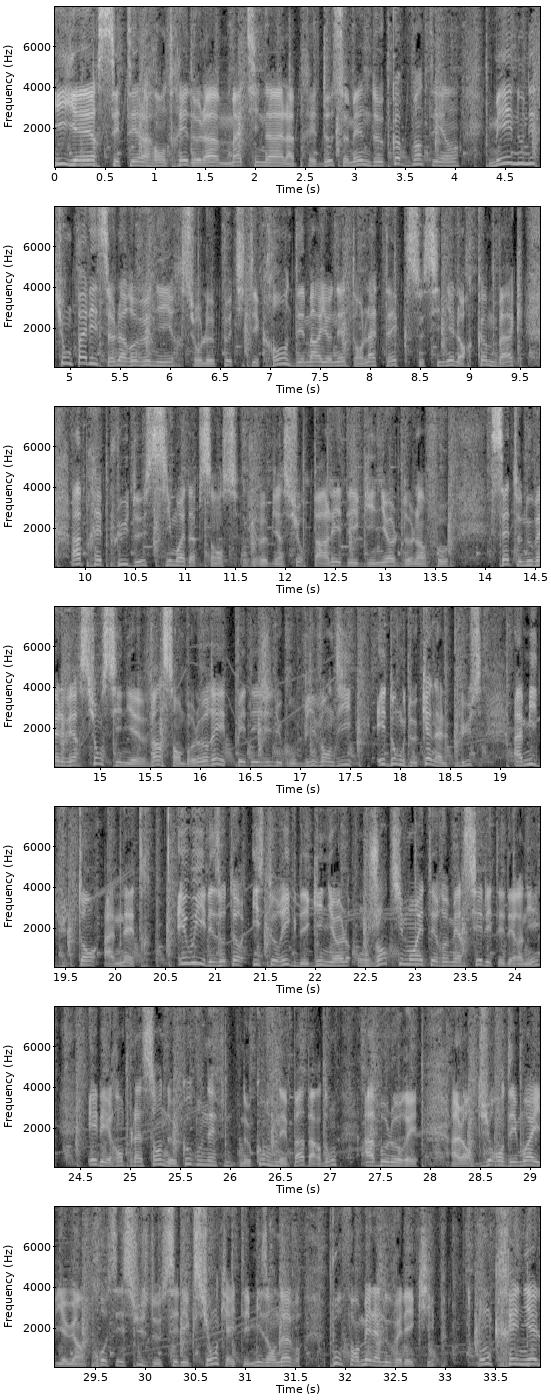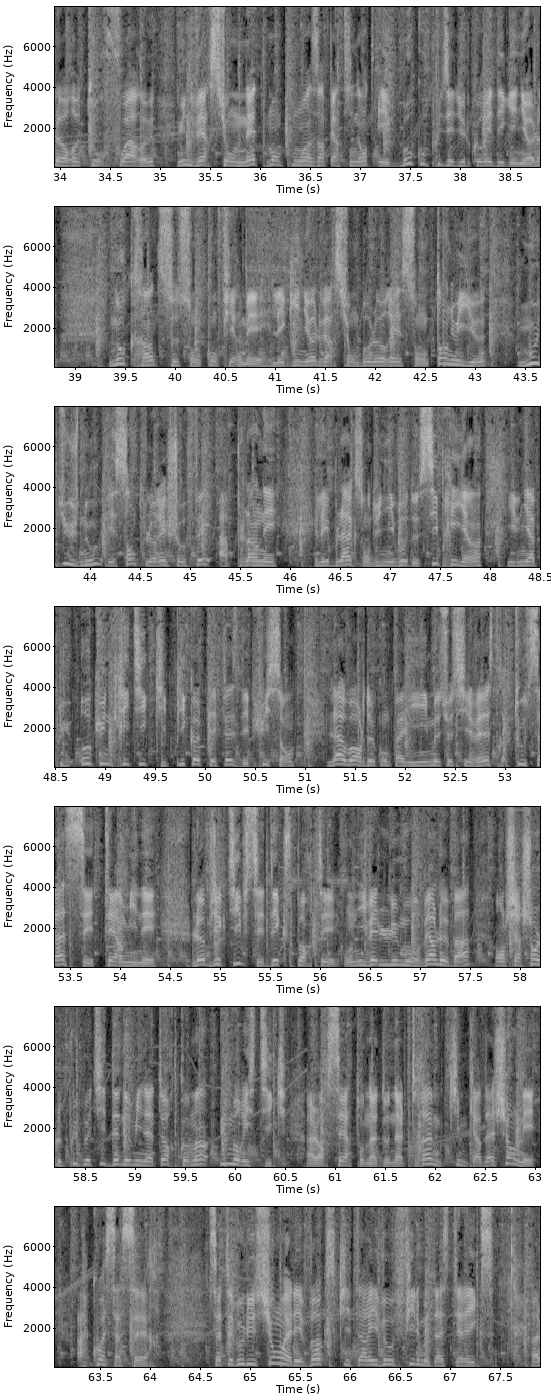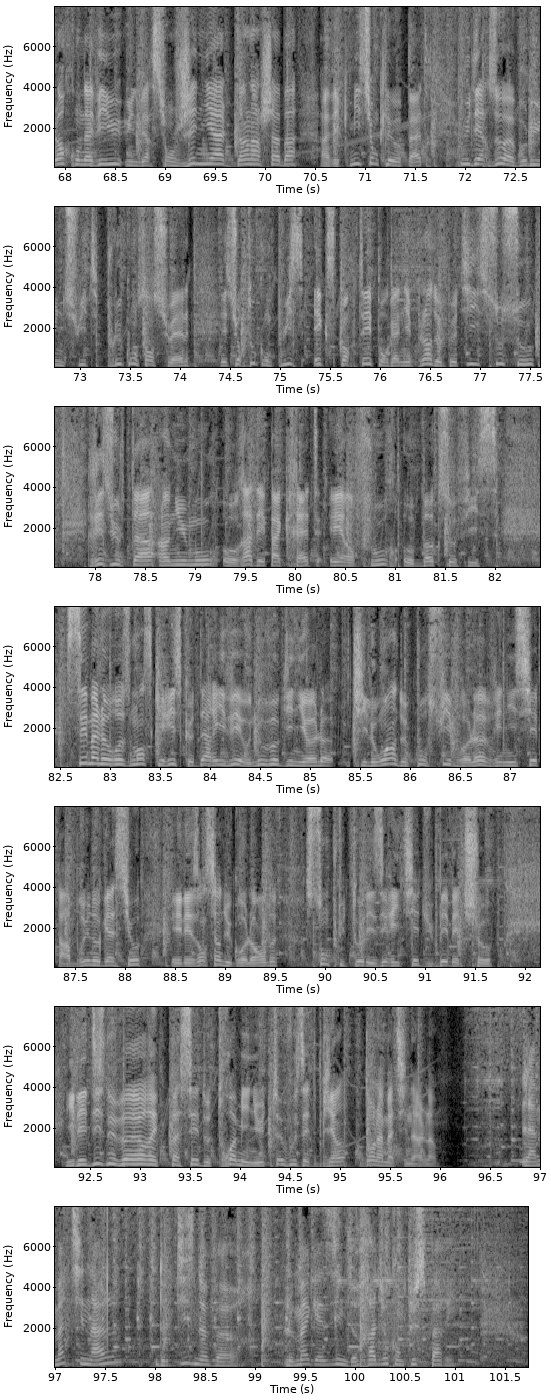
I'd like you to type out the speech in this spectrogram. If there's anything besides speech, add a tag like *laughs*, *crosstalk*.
Hier, c'était la rentrée de la matinale après deux semaines de COP21. Mais nous n'étions pas les seuls à revenir. Sur le petit écran, des marionnettes en latex signaient leur comeback après plus de six mois d'absence. Je veux bien sûr parler des guignols de l'info. Cette nouvelle version signée Vincent Bolloré, PDG du groupe Vivendi et donc de Canal+, a mis du temps à naître. Et oui, les auteurs historiques des guignols ont gentiment été remerciés l'été dernier et les remplaçants ne convenaient, pas pardon, à Bolloré. Alors durant des mois, il y a eu un processus de sélection qui a été mis en œuvre pour former la nouvelle équipe. On craignait le retour foireux, une version nettement moins impertinente et beaucoup plus édulcorée des guignols. Nos craintes se sont confirmées. Les guignols version Bolloré sont ennuyeux, mous du genou et sentent le réchauffer à plein nez. Les blagues sont du niveau de Cyprien. Il n'y a plus aucune critique qui picote les fesses des puissants. La World Company, Monsieur Sylvestre, tout ça c'est terminé. L'objectif c'est d'exporter. On nivelle l'humour vers le bas en cherchant le plus petit dénominateur commun humoristique. Alors certes, on a Donald Trump, Kim Kardashian, mais à quoi ça sert? Cette évolution, elle évoque ce qui est arrivé au film d'Astérix. Alors qu'on avait eu une version géniale d'Alain Chabat avec Mission Cléopâtre, Uderzo a voulu une suite plus consensuelle et surtout qu'on puisse exporter pour gagner plein de petits sous-sous. Résultat, un humour au ras des pâquerettes et un four au box-office. C'est malheureusement ce qui risque d'arriver au nouveau Guignol, qui loin de poursuivre l'œuvre initiée par Bruno Gassio et les anciens du Groland, sont plutôt les héritiers du bébé de show. Il est 19h et passé de 3 minutes, vous êtes bien dans la matinale. La matinale de 19h, le magazine de Radio Campus Paris.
